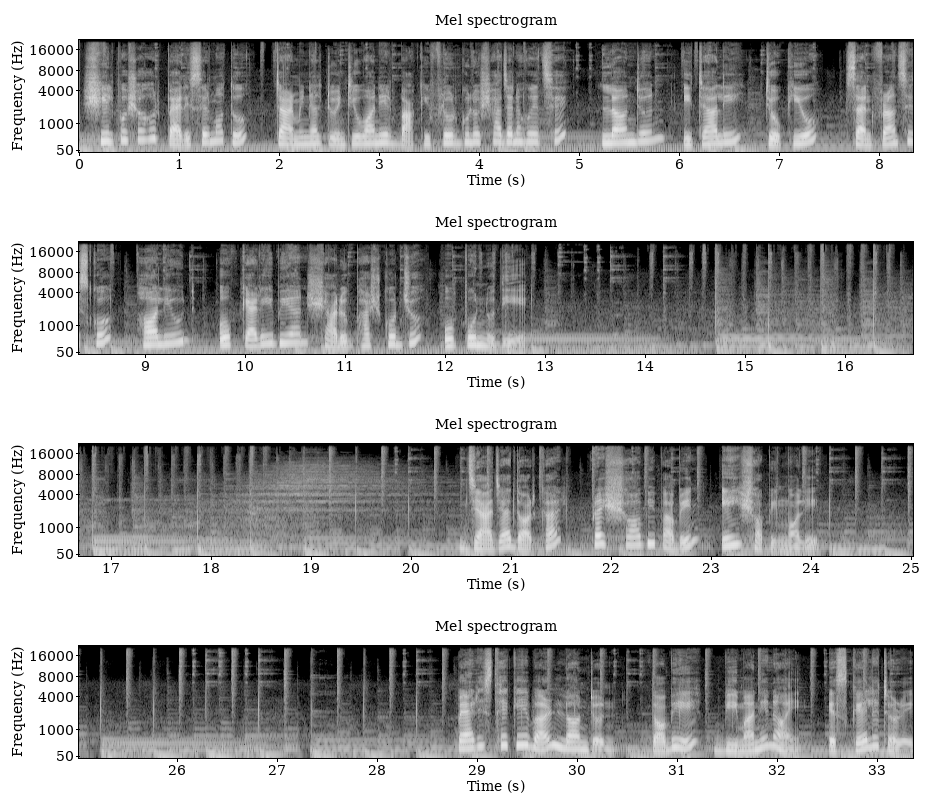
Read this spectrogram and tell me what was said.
শিল্প শহর প্যারিসের মতো টার্মিনাল টোয়েন্টি ওয়ানের বাকি ফ্লোরগুলো সাজানো হয়েছে। London, Italy, Tokyo, San Francisco, Hollywood ও ক্যারিবিয়ান স্মারক ভাস্কর্য ও পণ্য দিয়ে। যা যা দরকার প্রায় সবই পাবেন এই শপিং মলে। প্যারিস থেকে এবার লন্ডন, তবে বিমানে নয়, এসকেলেটরে।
